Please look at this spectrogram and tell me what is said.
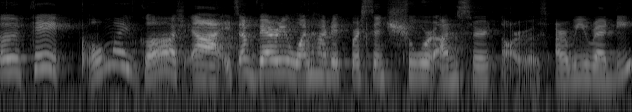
Okay. Oh my gosh. Ah, it's a very 100% sure answer, Taurus. Are we ready?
